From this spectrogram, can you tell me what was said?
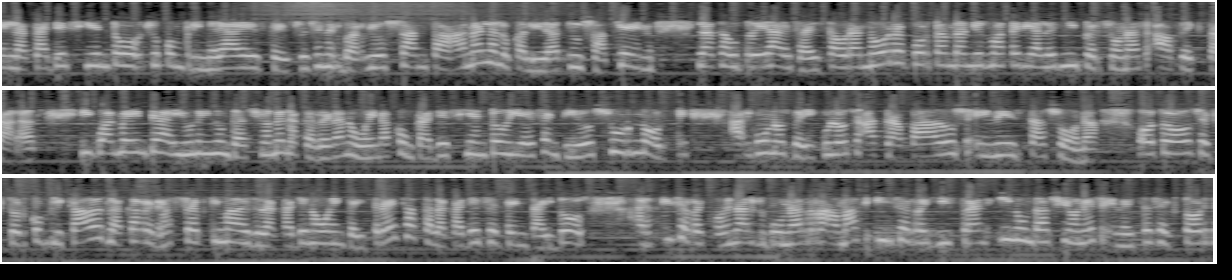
en la calle 108 con primera este. Esto es en el barrio Santa Ana, en la localidad de Usaquén. Las autoridades a esta hora no reportan daños materiales ni personas afectadas. Igualmente hay una inundación en la carrera novena con calle 110 sentido sur-norte. Algunos vehículos atrapados en esta zona. Otro sector complicado es la carrera séptima desde la calle 93 hasta la calle 72. Así se recogen algunas ramas y se registran inundaciones en este sector.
